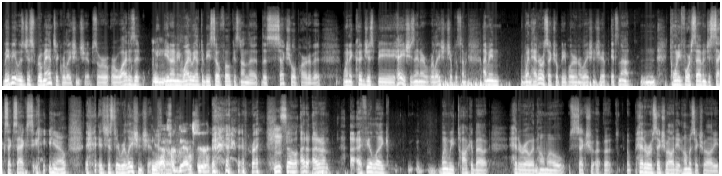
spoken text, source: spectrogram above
maybe it was just romantic relationships or or why does it mm-hmm. you know what I mean? Why do we have to be so focused on the the sexual part of it when it could just be hey she's in a relationship with somebody? I mean when heterosexual people are in a relationship it's not 24/7 just sex sex sex you know? It's just a relationship. Yeah so, that's for damn sure. Right? So I don't I don't I feel like when we talk about hetero and homosexual uh, uh, heterosexuality and homosexuality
